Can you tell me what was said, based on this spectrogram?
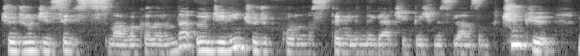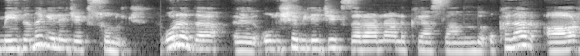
çocuğun cinsel istismar vakalarında önceliğin çocuk korunması temelinde gerçekleşmesi lazım. Çünkü meydana gelecek sonuç, orada e, oluşabilecek zararlarla kıyaslandığında o kadar ağır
